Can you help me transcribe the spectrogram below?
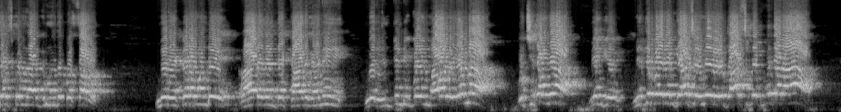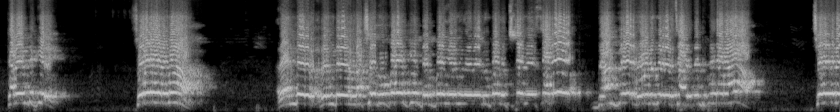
చేసుకునే దానికి ముందుకు వస్తారు మీరు ఎక్కడ ఉండి రాలేదంటే కాదు కానీ మీరు ఇంటింటికి పోయి మా వాళ్ళు ఏమా ఉచితంగా మీకు నిద్రపోయిన గ్యాస్ మీరు గ్యాస్ పెట్టుకుంటారా కరెంటుకి సోలారమా రెండు రెండు లక్షల రూపాయలకి డెబ్బై ఎనిమిది వేల రూపాయలు ఉచితం ఇస్తారు దాంట్లో రోడ్డు మీద ఇస్తారు పెట్టుకుంటారా చేతులు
